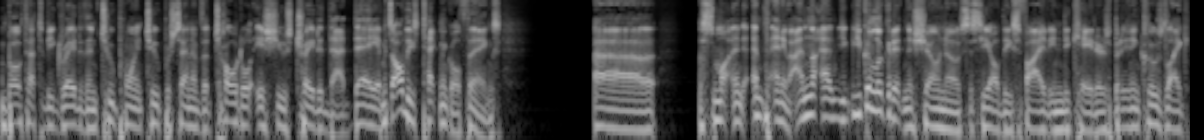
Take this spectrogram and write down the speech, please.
Both have to be greater than 2.2 percent of the total issues traded that day. I mean, it's all these technical things. Uh, the small and, and anyway, I'm not. You, you can look at it in the show notes to see all these five indicators, but it includes like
